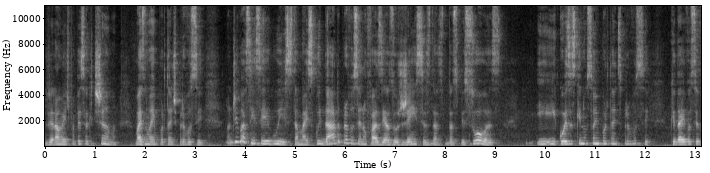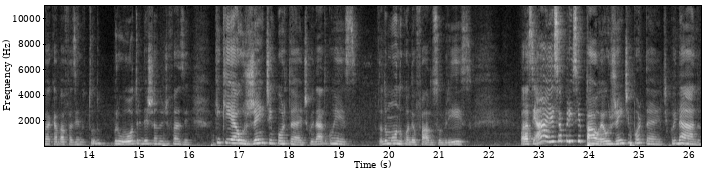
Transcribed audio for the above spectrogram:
Geralmente para a pessoa que te chama, mas não é importante para você. Não digo assim ser egoísta, mas cuidado para você não fazer as urgências das, das pessoas e, e coisas que não são importantes para você. Porque daí você vai acabar fazendo tudo para o outro e deixando de fazer. O que, que é urgente e importante? Cuidado com esse. Todo mundo, quando eu falo sobre isso, fala assim: ah, esse é o principal, é urgente e importante. Cuidado.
